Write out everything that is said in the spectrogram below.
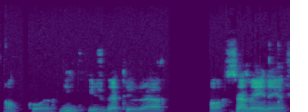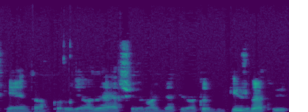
akkor mind kisbetűvel, ha személynévként, akkor ugye az első nagybetű, a többi kisbetű,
